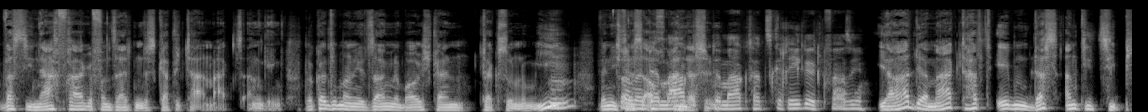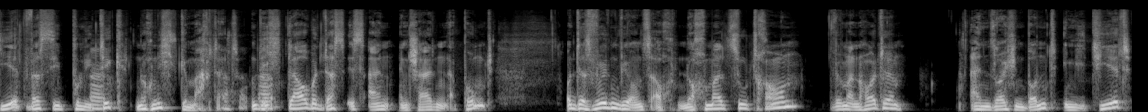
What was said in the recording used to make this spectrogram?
Was die Nachfrage von Seiten des Kapitalmarkts anging. Da könnte man jetzt sagen, da brauche ich keine Taxonomie, mhm. wenn ich Sondern das auch der Markt, anders Der Markt hat es geregelt quasi. Ja, der Markt hat eben das antizipiert, was die Politik ja. noch nicht gemacht hat. Und ja. ich glaube, das ist ein entscheidender Punkt. Und das würden wir uns auch nochmal zutrauen. Wenn man heute einen solchen Bond imitiert,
